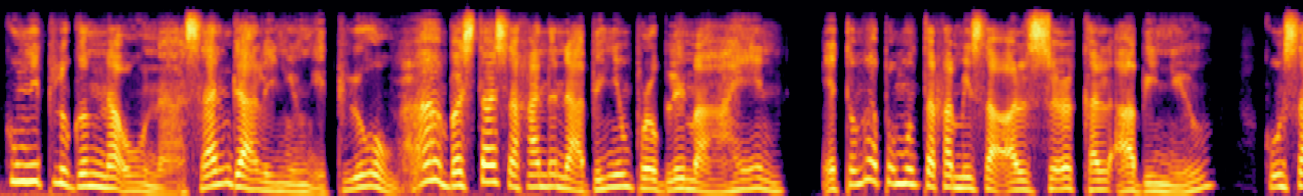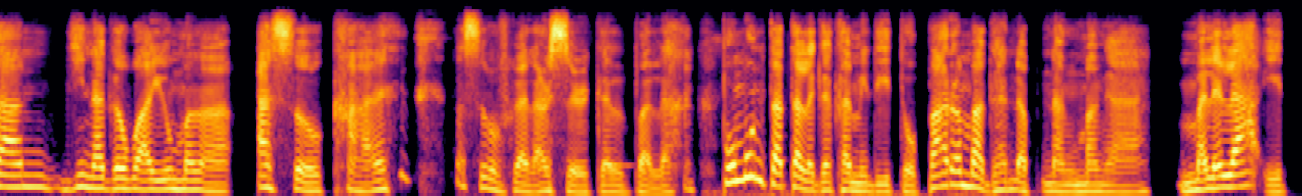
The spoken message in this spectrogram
Kung itlog ang nauna, saan galing yung itlog? Ah, basta sa kanan natin yung problemahin. Ito nga pumunta kami sa Al Circle Avenue, kung saan ginagawa yung mga asokal. asokal Al Circle pala. Pumunta talaga kami dito para maghanap ng mga malalait.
